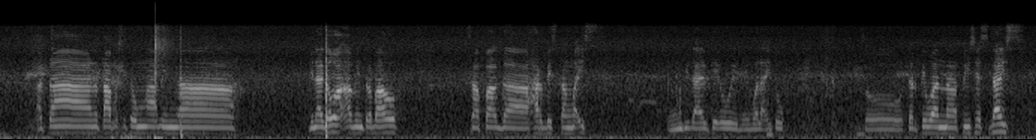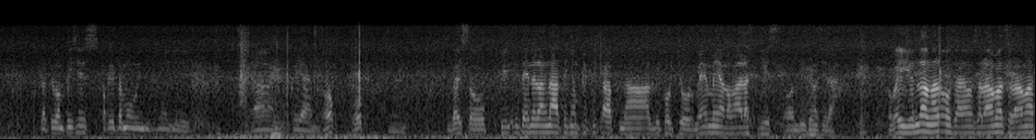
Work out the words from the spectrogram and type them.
At ah, natapos itong aming ah, ginagawa, aming trabaho sa pag-harvest ng mais. Kung hindi dahil kay Owen, eh wala ito. So, 31 na pieces guys. 31 pieces. Pakita mo Owen dito sa may gilid. Yan, okay yan. Hop, hop. Yan. Guys, so hintayin na lang natin yung pipick up na agriculture. Maya maya mga alas 10. O, dito na sila. Okay, yun lang. Ano, Sa- salamat, salamat.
